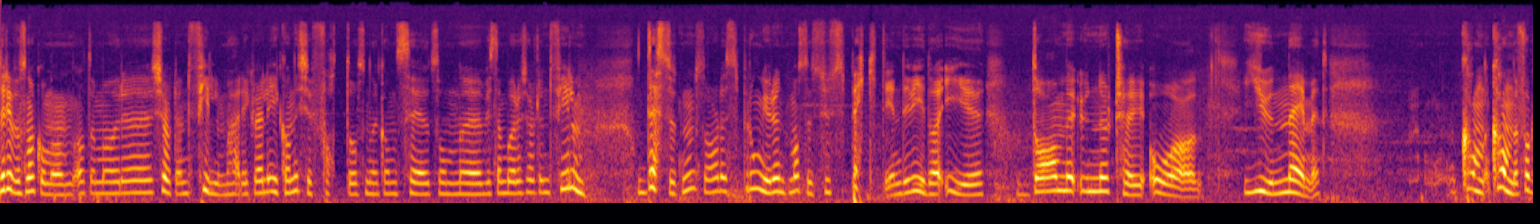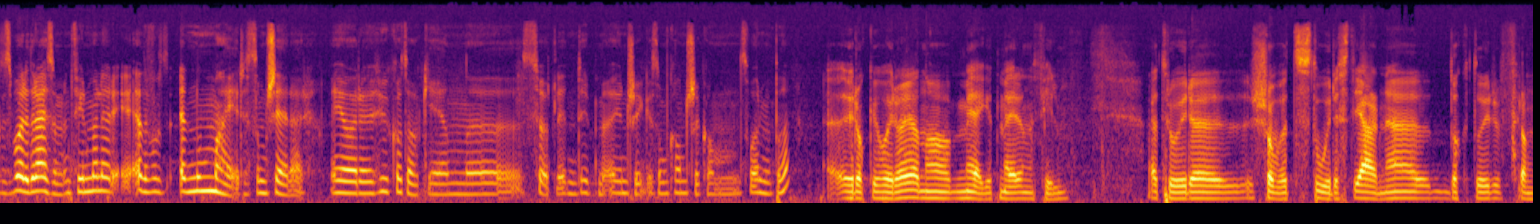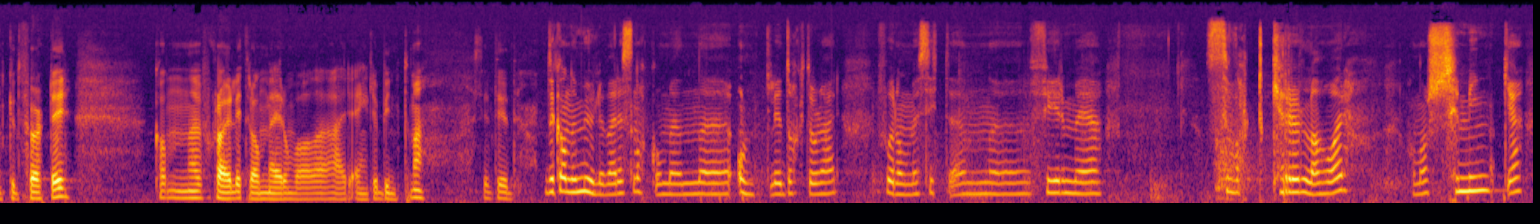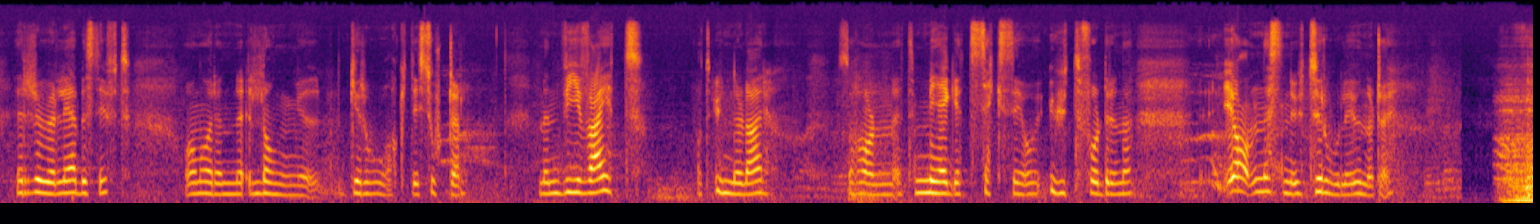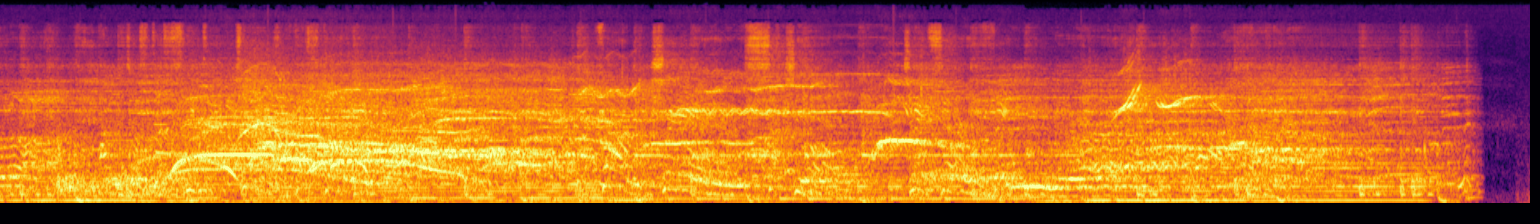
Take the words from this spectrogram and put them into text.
Driver og snakker om at de har eh, kjørt en film her i kveld. Jeg kan ikke fatte hvordan det kan se ut sånn eh, hvis de bare har kjørt en film. Dessuten så har det sprunget rundt masse suspekte individer i eh, dameundertøy og you name it. Kan, kan, det faktisk bare dreie seg om en film, eller er det, faktisk, er det noe mer som skjer her? Jeg har huka tak i en uh, søt liten type med øyenskygge som kanskje kan svare meg på det. Rocky Horror er noe meget mer enn en film. Jeg tror uh, showets store stjerne, doktor Frankenfurter, kan uh, forklare litt mer om hva det her egentlig begynte med sin tid. Det kan umulig være snakk om en uh, ordentlig doktor der. Foran meg sitter en fyr med svart, krølla hår. Han har sminke, rød leppestift, og han har en lang, gråaktig kjortel. Men vi veit at under der så har han et meget sexy og utfordrende, ja, nesten utrolig undertøy.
